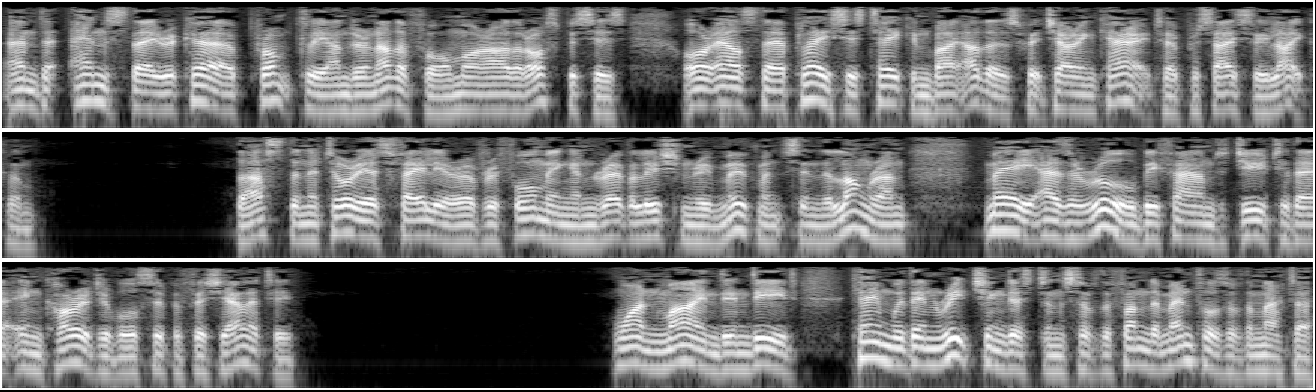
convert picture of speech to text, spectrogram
and hence they recur promptly under another form or other auspices, or else their place is taken by others which are in character precisely like them. Thus, the notorious failure of reforming and revolutionary movements in the long run may, as a rule, be found due to their incorrigible superficiality. One mind, indeed, came within reaching distance of the fundamentals of the matter,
